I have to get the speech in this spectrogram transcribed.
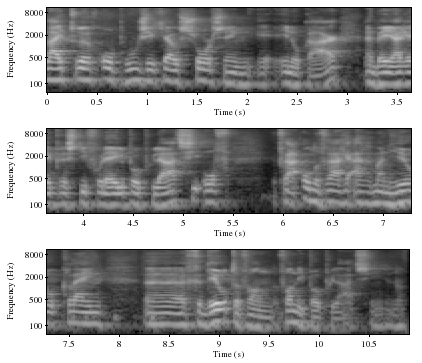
leidt terug op hoe zit jouw sourcing in elkaar. En ben jij representatief voor de hele populatie? Of vraag, ondervraag je eigenlijk maar een heel klein uh, gedeelte van, van die populatie? En dan,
